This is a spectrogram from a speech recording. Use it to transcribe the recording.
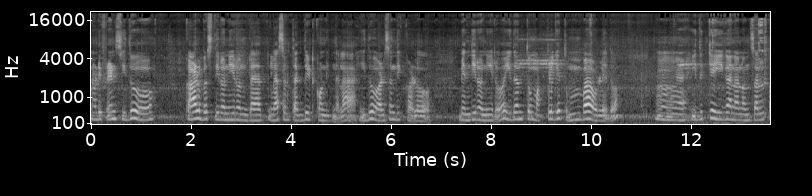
ನೋಡಿ ಫ್ರೆಂಡ್ಸ್ ಇದು ಕಾಳು ಬಸ್ದಿರೋ ನೀರೊಂದು ಗ್ಲಾ, ಗ್ಲಾಸಲ್ಲಿ ತೆಗ್ದು ಇಟ್ಕೊಂಡಿದ್ನಲ್ಲ ಇದು ಅಳಸಂದಿ ಕಾಳು ಬೆಂದಿರೋ ನೀರು. ಇದಂತೂ ಮಕ್ಕಳಿಗೆ ತುಂಬ ಒಳ್ಳೆಯದು ಇದಕ್ಕೆ ಈಗ ನಾನೊಂದು ಸ್ವಲ್ಪ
